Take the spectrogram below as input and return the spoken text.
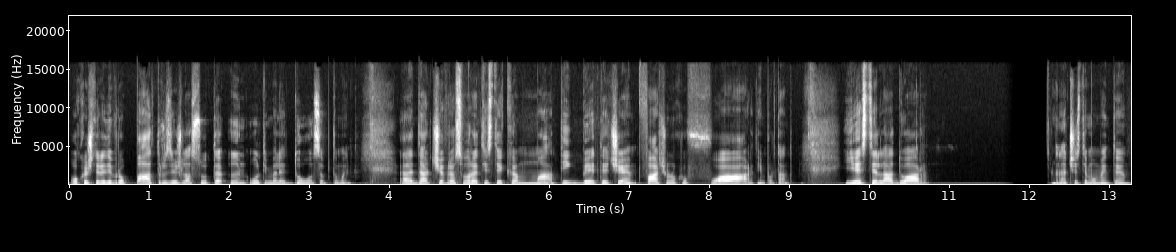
o creștere de vreo 40% în ultimele două săptămâni. Dar ce vreau să vă arăt este că Matic BTC face un lucru foarte important. Este la doar în aceste momente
